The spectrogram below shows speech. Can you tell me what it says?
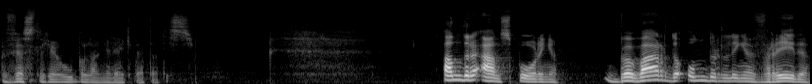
bevestigen hoe belangrijk dat, dat is. Andere aansporingen. Bewaar de onderlinge vrede.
